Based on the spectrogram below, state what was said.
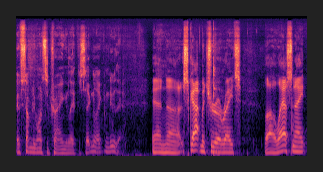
If somebody wants to triangulate the signal, they can do that. And uh, Scott Matura writes, uh, last night,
